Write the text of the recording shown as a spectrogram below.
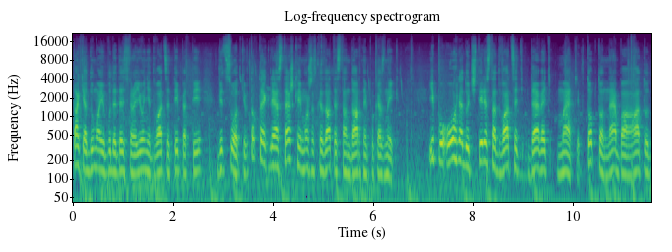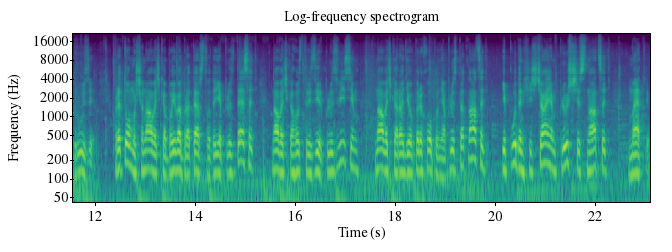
Так, я думаю, буде десь в районі 25%. Тобто, як для СТ, можна сказати, стандартний показник. І по огляду 429 метрів, тобто небагато, друзі. При тому, що навичка бойове братерство дає плюс 10, навичка гострий зір плюс 8, навичка радіоперехоплення плюс 15 і пудинг із чаєм плюс 16 метрів.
